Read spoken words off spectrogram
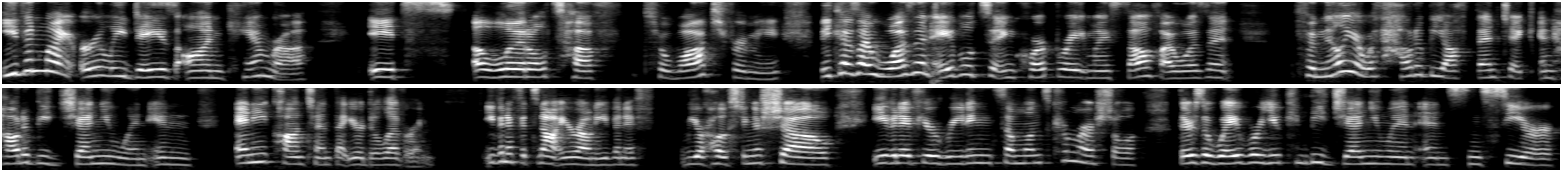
Even my early days on camera it's a little tough to watch for me because i wasn't able to incorporate myself. I wasn't familiar with how to be authentic and how to be genuine in any content that you're delivering even if it's not your own, even if you're hosting a show, even if you're reading someone's commercial, there's a way where you can be genuine and sincere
